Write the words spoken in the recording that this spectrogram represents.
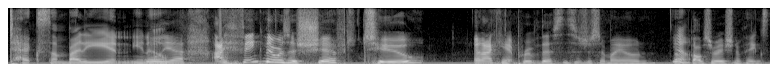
text somebody and, you know. Well, yeah. I think there was a shift too and I can't prove this. This is just in my own yeah. observation of things.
